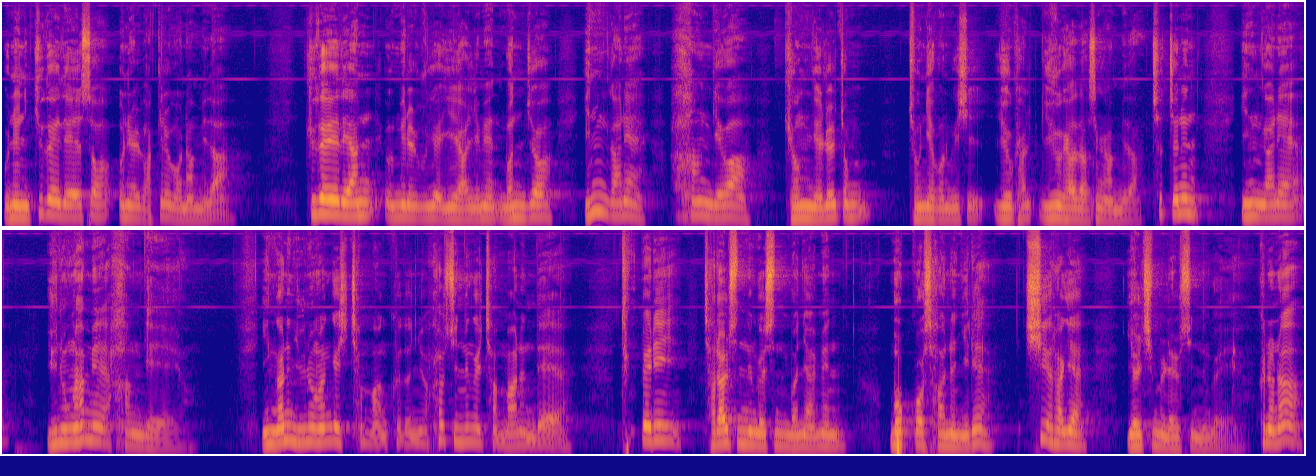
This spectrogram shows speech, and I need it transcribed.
우리는 기도에 대해서 은혜를 받기를 원합니다. 기도에 대한 의미를 우리가 이해하려면 먼저 인간의 한계와 경계를 좀 정리해 보는 것이 유익하다 생각합니다. 첫째는 인간의 유능함의 한계예요. 인간은 유능한 것이 참 많거든요. 할 수 있는 것이 참 많은데 특별히 잘할 수 있는 것은 뭐냐면 먹고 사는 일에 치열하게 열심을 낼 수 있는 거예요. 그러나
